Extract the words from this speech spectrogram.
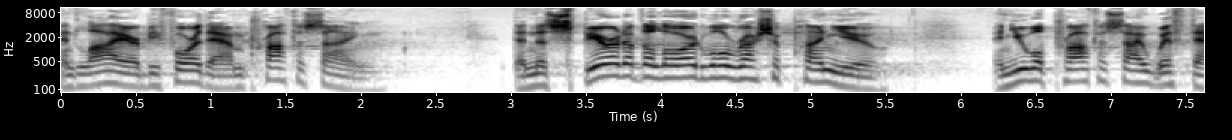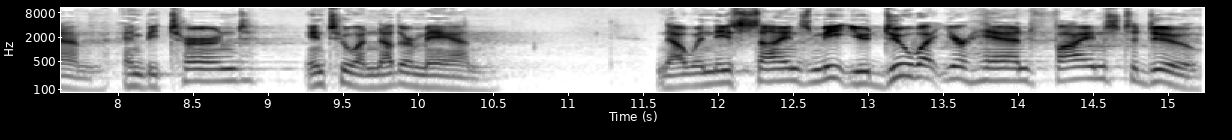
and lyre before them, prophesying. Then the Spirit of the Lord will rush upon you and you will prophesy with them and be turned into another man. Now, when these signs meet you, do what your hand finds to do,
